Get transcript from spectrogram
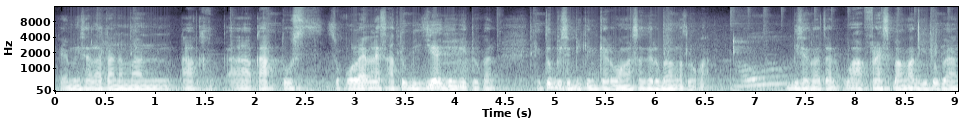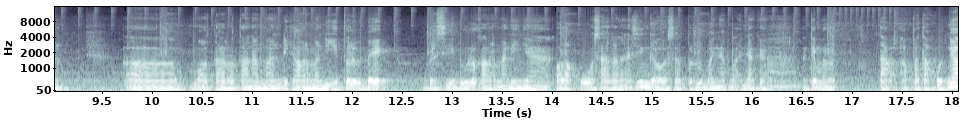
kayak misalnya tanaman ah, kaktus sukulen lah satu biji aja gitu kan itu bisa bikin kayak ruangan seger banget loh kak. Oh, bisa kelihatan wah fresh banget gitu kan. Eh, mau taruh tanaman di kamar mandi itu lebih baik bersihin dulu kamar mandinya kalau aku sarannya sih nggak usah perlu banyak banyak ya Hmm. nanti malah ta- apa takutnya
